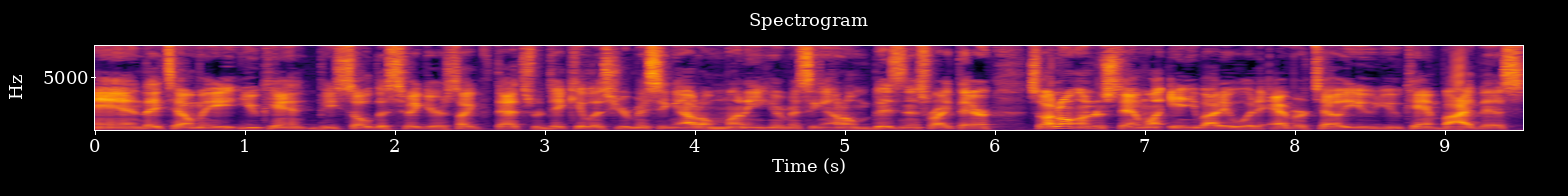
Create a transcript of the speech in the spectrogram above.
and they tell me you can't be sold this figure, it's like that's ridiculous. You're missing out on money. You're missing out on business right there. So I don't understand why anybody would ever tell you you can't buy this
